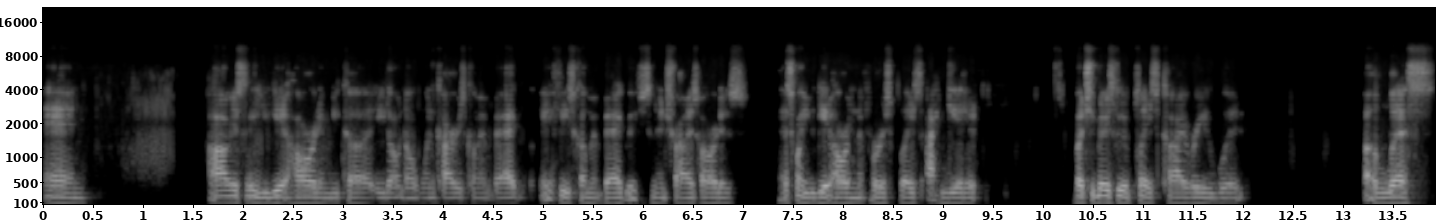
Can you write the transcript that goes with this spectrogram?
And obviously you get Harden because you don't know when Kyrie's coming back, if he's coming back, if he's going to try his hardest. That's why you get Harden in the first place. I get it. But you basically replace Kyrie with a less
